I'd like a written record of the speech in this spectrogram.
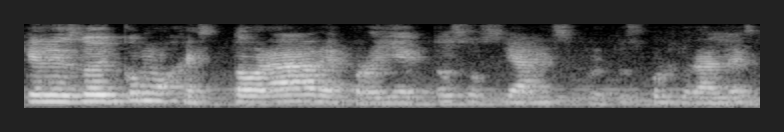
que les doy como gestora de proyectos sociales y proyectos culturales.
